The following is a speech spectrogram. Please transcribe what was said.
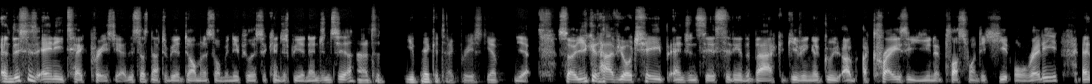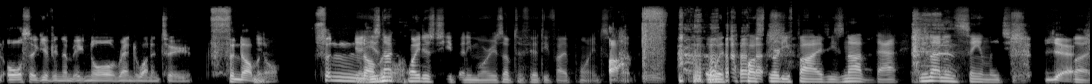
and this is any tech priest, yeah. This doesn't have to be a dominus or manipulus. It can just be an Enginseer. that's a, you pick a tech priest. Yep. So you could have your cheap Enginseer sitting at the back, giving a good, a, a crazy unit plus one to hit already, and also giving them ignore rend one and two. Phenomenal. Phenomenal. Yeah, he's not quite as cheap anymore. He's up to fifty five points. Ah, so with plus thirty five, he's not that. He's not insanely cheap, yeah. but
